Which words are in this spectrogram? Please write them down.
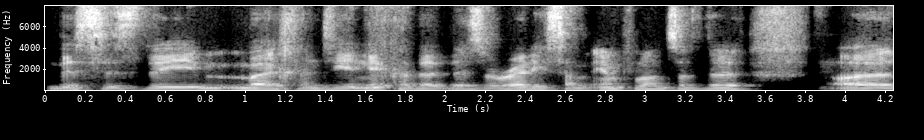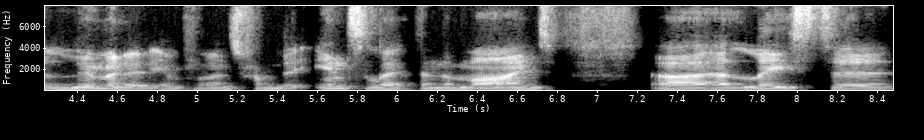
this is the Meichen Dianika that there's already some influence of the uh, limited influence from the intellect and the mind, uh, at least to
